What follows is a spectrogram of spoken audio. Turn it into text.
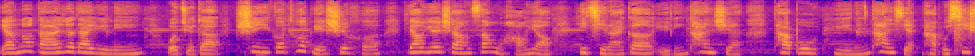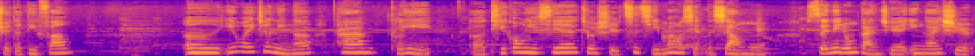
雅诺达热带雨林，我觉得是一个特别适合邀约上三五好友一起来个雨林探险、踏步雨林探险、踏步戏水的地方。嗯，因为这里呢，它可以呃提供一些就是刺激冒险的项目，所以那种感觉应该是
